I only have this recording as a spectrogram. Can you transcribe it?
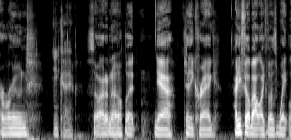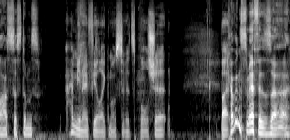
around. Okay. So I don't know, but yeah, Jenny Craig. How do you feel about like those weight loss systems? I mean, I feel like most of it's bullshit. But Kevin Smith is uh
